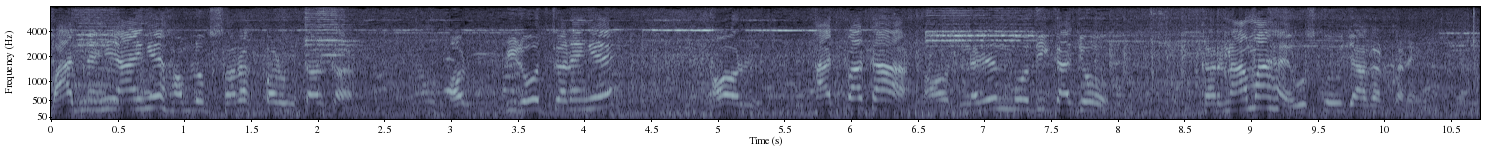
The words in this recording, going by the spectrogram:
बाज नहीं आएँगे। हम लोग सड़क पर उतर कर और विरोध करेंगे और भाजपा का और नरेंद्र मोदी का जो कारनामा है उसको उजागर करेंगे।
